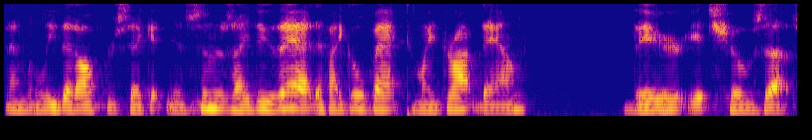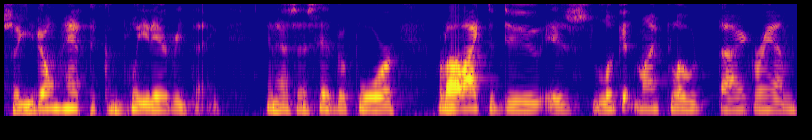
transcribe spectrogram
and I'm going to leave that off for a second. And as soon as I do that, if I go back to my drop down, there it shows up. So you don't have to complete everything. And as I said before, what I like to do is look at my flow diagram,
